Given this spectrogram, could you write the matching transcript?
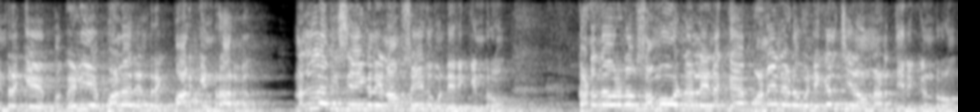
இன்றைக்கு வெளியே பலர் இன்றைக்கு பார்க்கின்றார்கள். நல்ல விஷயங்களை நாம் செய்து கொண்டிருக்கின்றோம். கடந்த வருடம் சமூக நல்லிணக்க பனை நடவு நிகழ்ச்சியை நாம் நடத்தி இருக்கின்றோம்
